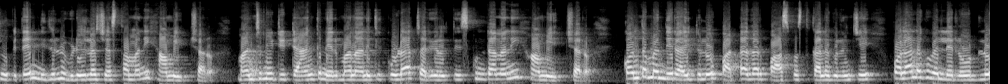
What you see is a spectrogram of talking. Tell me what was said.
చూపితే నిధులు విడుదల చేస్తామని హామీ ఇచ్చారు. మంచినీటి ట్యాంక్ నిర్మాణానికి కూడా చర్యలు తీసుకుంటానని హామీ ఇచ్చారు. కొంతమంది రైతులు పట్టాదారు పాస్ పుస్తకాల గురించి పొలాలకు వెళ్ళే రోడ్లు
